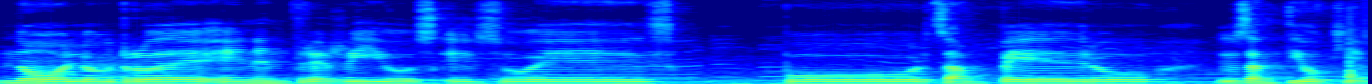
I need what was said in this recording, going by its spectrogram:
No, lo rodé en Entre Ríos. Eso es por San Pedro, es Antioquia.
